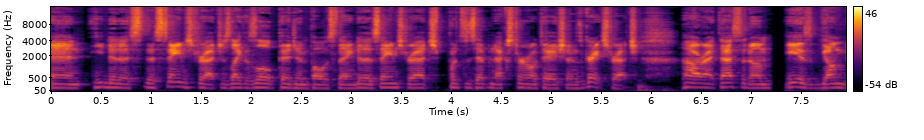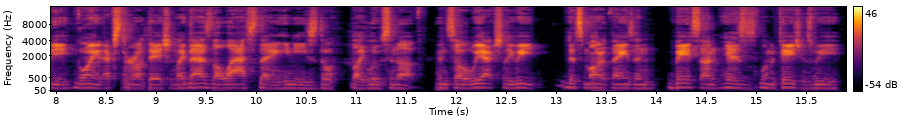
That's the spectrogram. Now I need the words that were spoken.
And he did a, the same stretch, it's like this little pigeon pose thing, did the same stretch, puts his hip in external rotations, great stretch. All right, tested him. He is Gumby going in external rotation. Like that is the last thing he needs to like loosen up. And so we actually, we did some other things and based on his limitations, we,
